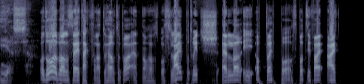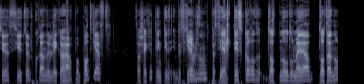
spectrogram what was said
Yes. Og da er det bare å si takk for at du hørte på, enten du har hørt på oss live på Twitch eller i opptak på Spotify, iTunes, YouTube, hvor enn du liker å høre på podkast. Så sjekk ut linken i beskrivelsen, spesielt discord.nordremedia.no.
